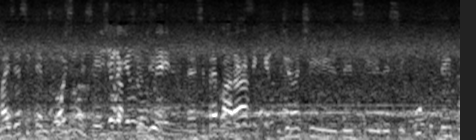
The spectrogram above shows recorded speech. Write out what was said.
mas esse tempo foi suficiente para Caprichoso é, se preparar diante desse, desse curto tempo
